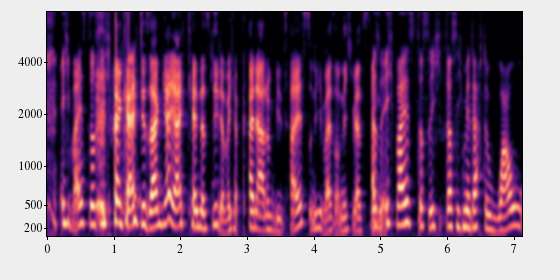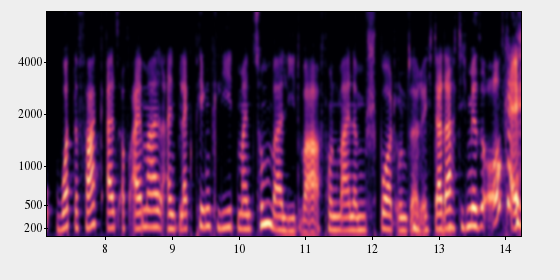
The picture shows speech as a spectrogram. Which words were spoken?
ich weiß, dass ich. Dann kann ich dir sagen, ja, ja, ich kenne das Lied, aber ich habe keine Ahnung, wie es heißt und ich weiß auch nicht, wer es singt. Also ich weiß, dass ich, dass ich mir dachte, wow, what the fuck, als auf einmal ein Blackpink-Lied mein Zumba-Lied war von meinem Sportunterricht. Da dachte ich mir so, okay,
